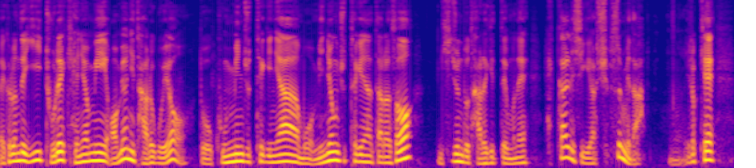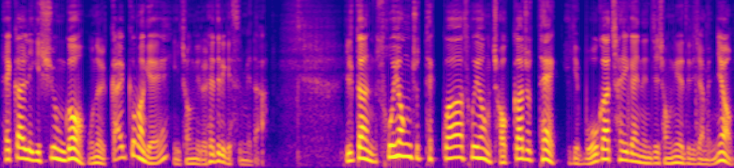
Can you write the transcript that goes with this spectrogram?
예, 그런데 이 둘의 개념이 엄연히 다르고요. 또 국민주택이냐, 뭐 민영주택이냐 따라서 기준도 다르기 때문에 헷갈리시기가 쉽습니다. 음, 이렇게 헷갈리기 쉬운 거 오늘 깔끔하게 정리를 해드리겠습니다. 일단 소형 주택과 소형 저가 주택 이게 뭐가 차이가 있는지 정리해 드리자면요.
